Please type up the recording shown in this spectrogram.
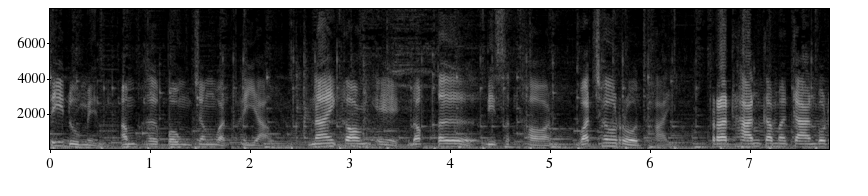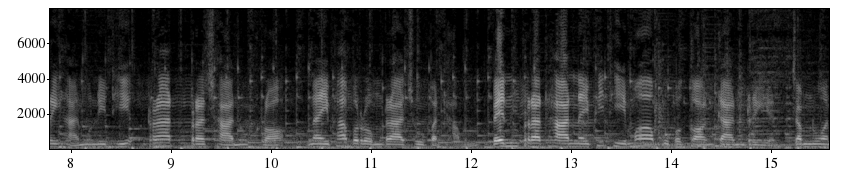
ตี้ดูเมน อำเภอปงจังหวัดพะเยา นายกองเอก ดร ดิสทร วัชโรไทย ประธานกรรมการบริหารมูลนิธิราชประชานุเคราะห์ ในพระบรมราชูปถัมภ์เป็นประธานในพิธีมอบอุปกรณ์การเรียนจำนวน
